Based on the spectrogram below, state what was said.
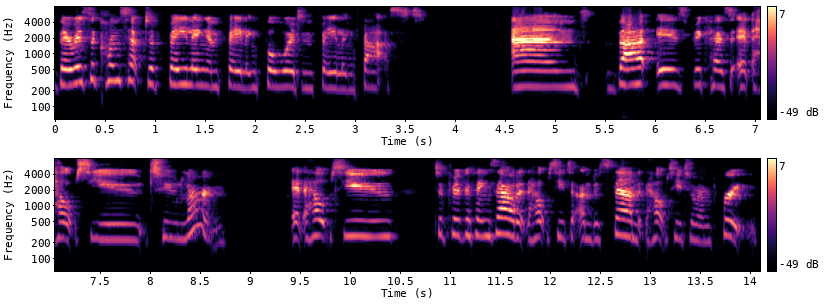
there is a concept of failing and failing forward and failing fast. And that is because it helps you to learn it helps you to figure things out, it helps you to understand, it helps you to improve.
